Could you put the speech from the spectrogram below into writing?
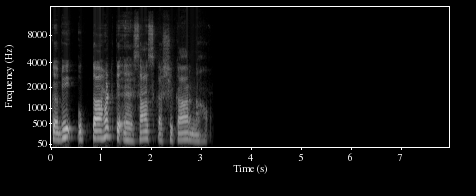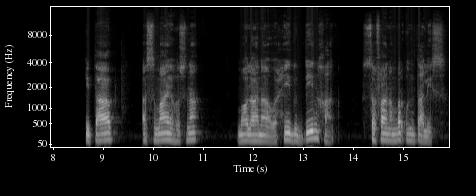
کبھی اکتاہٹ کے احساس کا شکار نہ ہو کتاب اسماء حسنہ، مولانا وحید الدین خان، صفحہ نمبر انتالیس۔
